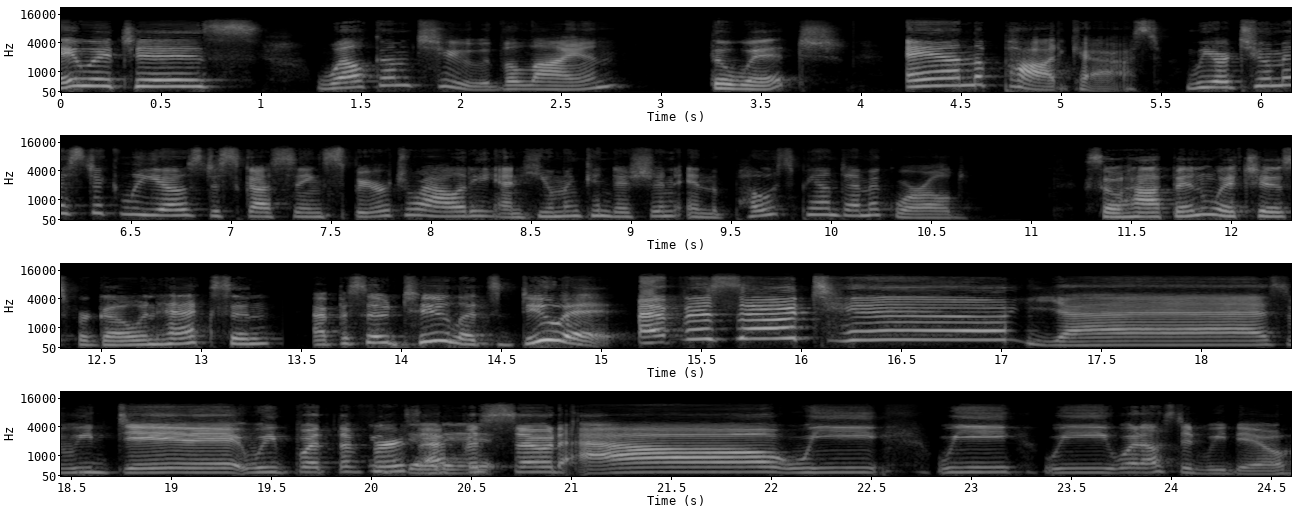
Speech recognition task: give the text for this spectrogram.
Hey, witches. Welcome to The Lion The Witch. and the podcast. We are two mystic Leos discussing spirituality and human condition in the post pandemic world. So hop in, witches, for going hexing. Episode two, let's do it. Episode two. Yes, we did it. We put the first did it. episode out. We, we, we, what else did we do?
